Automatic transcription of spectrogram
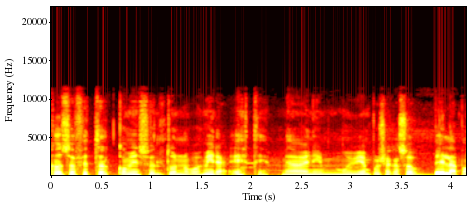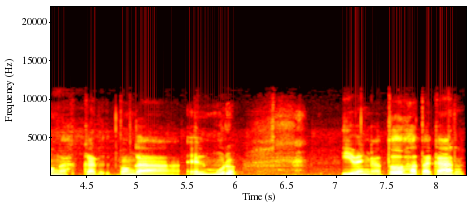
Causa efecto al comienzo del turno. Pues mira, este me va a venir muy bien. Por si acaso Vela ponga, ponga el muro. Y venga, todos a atacar.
